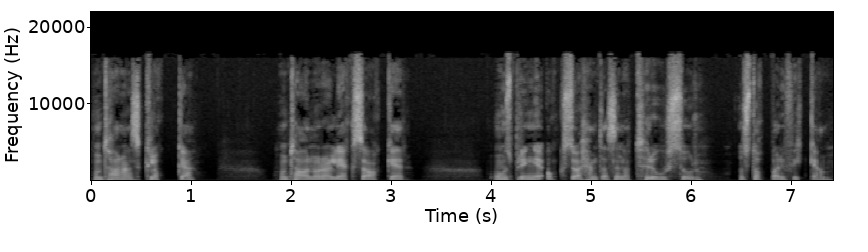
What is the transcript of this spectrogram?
Hon tar hans klocka, hon tar några leksaker och hon springer också och hämtar sina trosor och stoppar i fickan.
